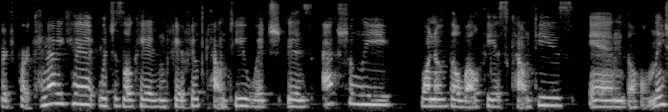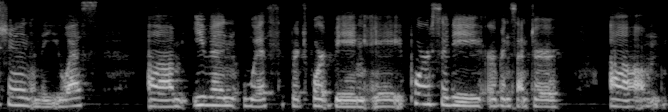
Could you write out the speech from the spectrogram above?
Bridgeport, Connecticut, which is located in Fairfield County, which is actually one of the wealthiest counties in the whole nation in the US. Um, even with Bridgeport being a poor city, urban center, um,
